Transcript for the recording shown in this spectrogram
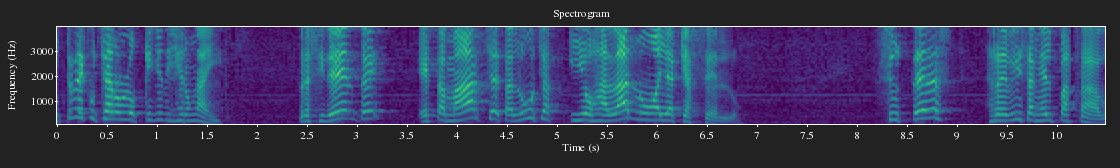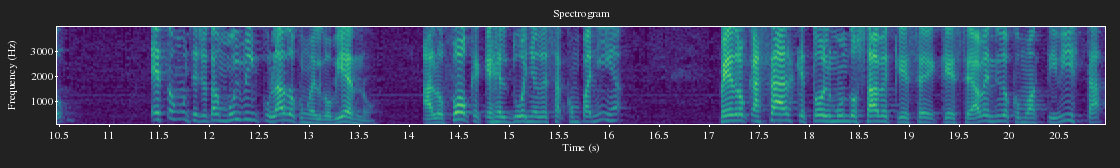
ustedes escucharon lo que ellos dijeron ahí. Presidente, esta marcha, esta lucha, y ojalá no haya que hacerlo. Si ustedes revisan el pasado, estos muchachos están muy vinculados con el gobierno. A Alofoque, que es el dueño de esa compañía, Pedro Casals, que todo el mundo sabe que se, ha vendido como activista,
